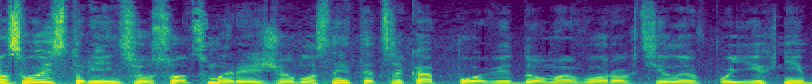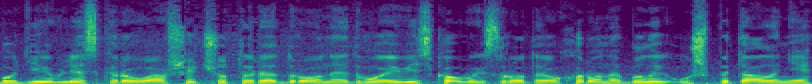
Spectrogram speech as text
На своїй сторінці у соцмережі обласний ТЦК повідомив, ворог цілив по їхній будівлі, скерувавши чотири дрони. Двоє військових з роти охорони були ушпиталені.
